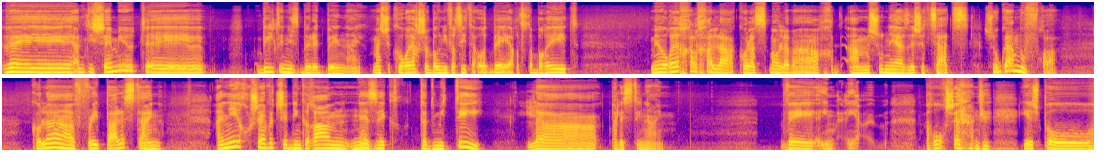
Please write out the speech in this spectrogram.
ואנטישמיות אה, בלתי נסבלת בעיניי. מה שקורה עכשיו באוניברסיטאות בארצות הברית, מעורר חלחלה, כל השמאל המשונה הזה שצץ, שהוא גם מופרע. כל ה-free Palestine. אני חושבת שנגרם נזק תדמיתי לפלסטינאים. וברור שיש פה,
